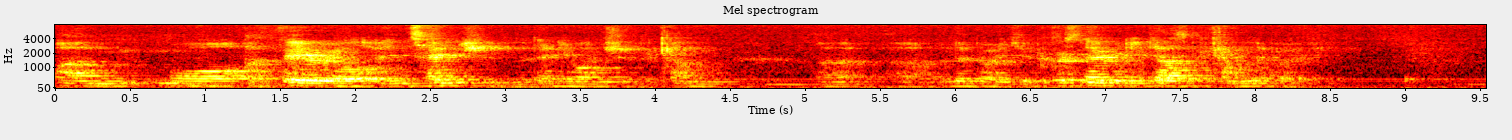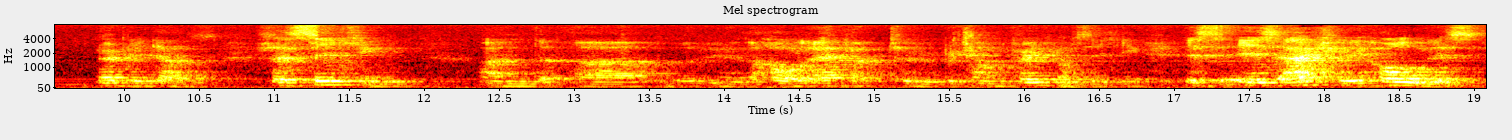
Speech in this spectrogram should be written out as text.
um, more ethereal intention that anyone should uh, liberated because nobody does become liberated. Nobody does. So seeking and uh, you know, the whole effort to become free from seeking is, is actually wholeness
